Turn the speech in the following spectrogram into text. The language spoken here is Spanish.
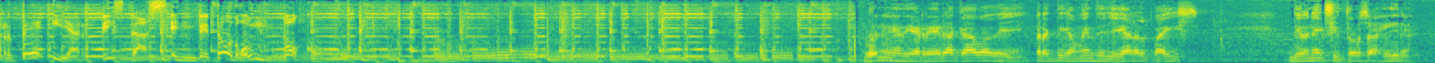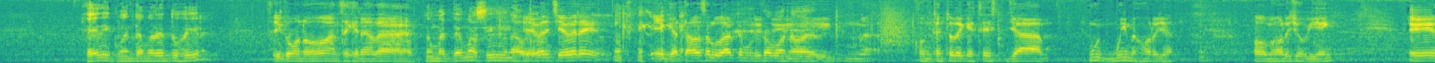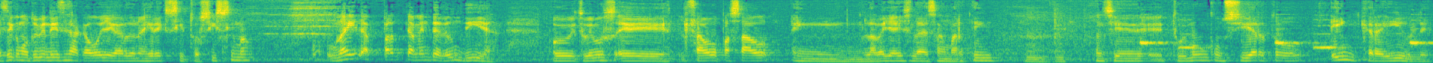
arte y artistas en De Todo Un Poco. Bueno, Eddie Herrera acaba de prácticamente llegar al país de una exitosa gira. Eddie, cuéntame de tu gira. Sí, como no, antes que nada, Nos metemos así de una vez. chévere, chévere. Encantado de saludarte, Mulito. Cómo no, contento de que estés ya muy, muy mejor ya. O mejor dicho, bien. Eh, sí, como tú bien dices, acabo de llegar de una gira exitosísima. Una gira prácticamente de un día. Hoy Estuvimos eh, el sábado pasado en la bella isla de San Martín. Entonces, eh, tuvimos un concierto increíble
